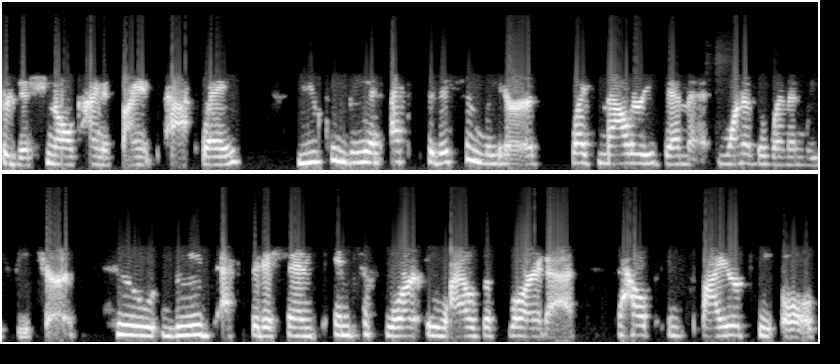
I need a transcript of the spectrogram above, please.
traditional kind of science pathway. You can be an expedition leader like Mallory Dimmitt, one of the women we feature, who leads expeditions into Florida, wilds of Florida to help inspire people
